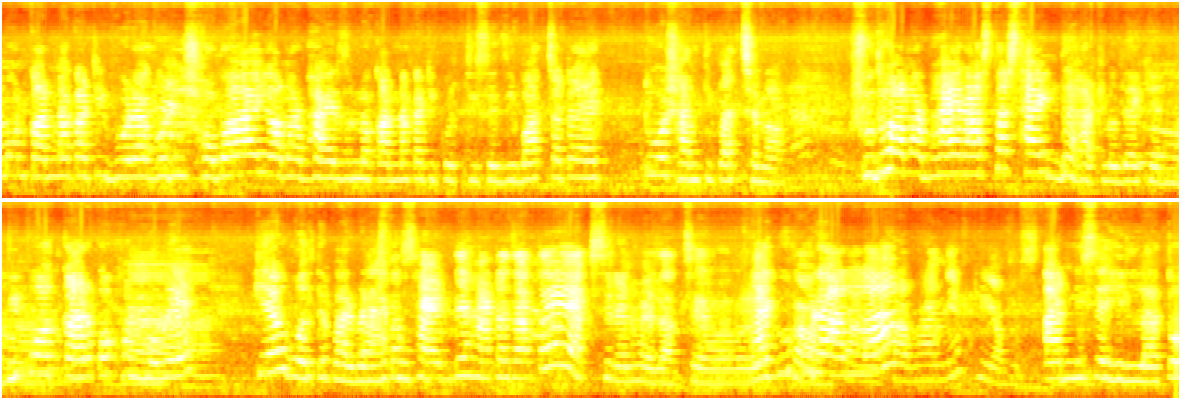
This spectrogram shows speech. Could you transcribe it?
এমন কান্নাকাটি গোড়াগড়ি সবাই আমার ভাইয়ের জন্য কান্নাকাটি করতেছে যে বাচ্চাটা একটুও শান্তি পাচ্ছে না। শুধু আমার ভাই রাস্তার সাইড দিয়ে হাঁটলো দেখেন বিপদ কার কখন হবে কেউ বলতে পারবে না। এখন সাইড দিয়ে হাঁটা যাতে অ্যাক্সিডেন্ট হয়ে যাচ্ছে এক উপরে আল্লাহ। আর নিচে হিল্লা। তো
